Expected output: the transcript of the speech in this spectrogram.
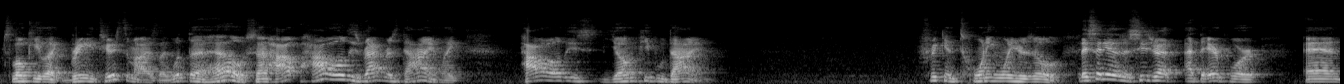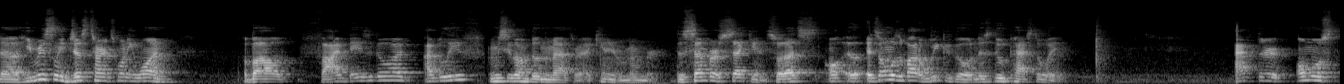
It's low-key like bringing tears to my eyes. Like, what the hell, son? How, how are all these rappers dying? Like, how are all these young people dying? Freaking 21 years old. They said he had a seizure at, at the airport and uh, he recently just turned 21 about five days ago, I, I believe. Let me see if I'm doing the math right. I can't even remember. December 2nd. So that's, it's almost about a week ago and this dude passed away. After almost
